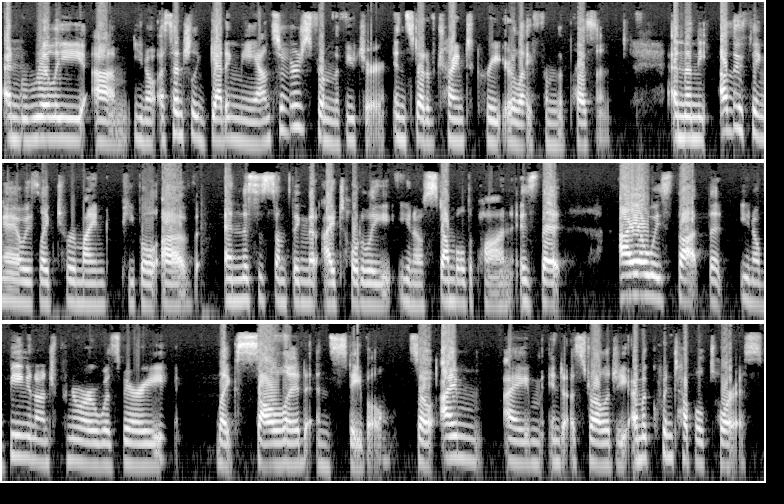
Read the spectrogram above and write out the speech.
and really um, you know essentially getting the answers from the future instead of trying to create your life from the present and then the other thing i always like to remind people of and this is something that i totally you know stumbled upon is that i always thought that you know being an entrepreneur was very like solid and stable so i'm i'm into astrology i'm a quintuple taurus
